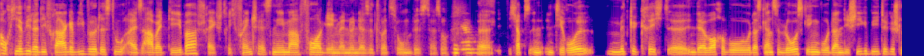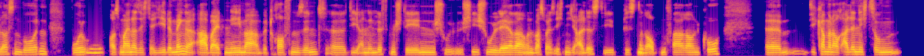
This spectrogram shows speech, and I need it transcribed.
Auch hier wieder die Frage, wie würdest du als Arbeitgeber, Schrägstrich Franchise-Nehmer, vorgehen, wenn du in der Situation bist? Also ja. äh, ich habe es in, in, Tirol mitgekriegt äh, in der Woche, wo das Ganze losging, wo dann die Skigebiete geschlossen wurden, wo mhm. aus meiner Sicht ja jede Menge Arbeitnehmer betroffen sind, äh, die an den Liften stehen, Schul Skischullehrer und was weiß ich nicht alles, die Pistenraupenfahrer und Co. Ähm, die kann man auch alle nicht zum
